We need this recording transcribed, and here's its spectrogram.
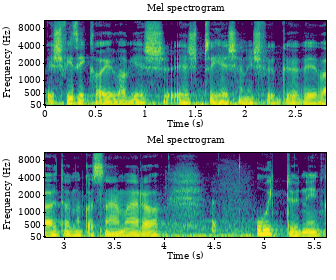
és fizikailag és, és pszichésen is függővé vált, annak a számára úgy tűnik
